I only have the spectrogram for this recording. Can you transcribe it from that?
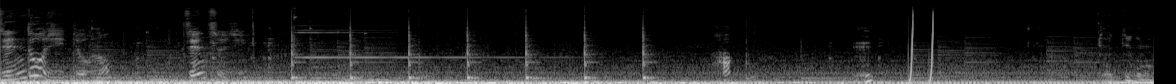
全道寺って読むの？全通寺？は？え？どうやっていくの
